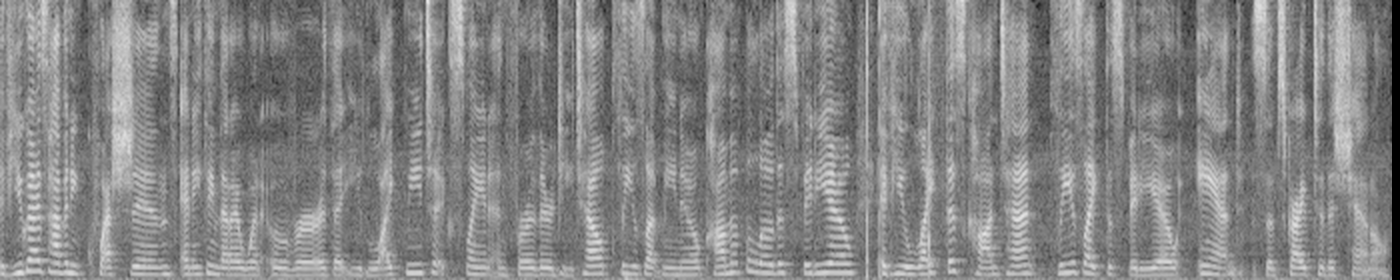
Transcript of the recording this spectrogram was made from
If you guys have any questions, anything that I went over that you'd like me to explain in further detail, please let me know. Comment below this video. If you like this content, please like this video and subscribe to this channel.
